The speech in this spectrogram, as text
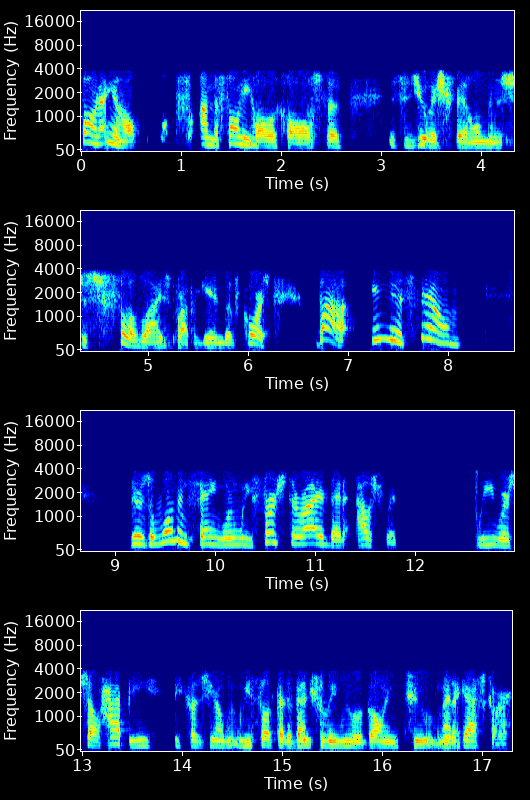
phone, you know, on the phony Holocaust. Uh, it's a Jewish film, and it's just full of lies, and propaganda, of course. But in this film, there's a woman saying, when we first arrived at Auschwitz, we were so happy because you know we, we thought that eventually we were going to Madagascar.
